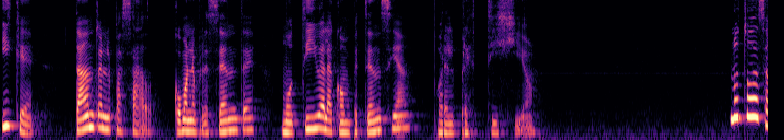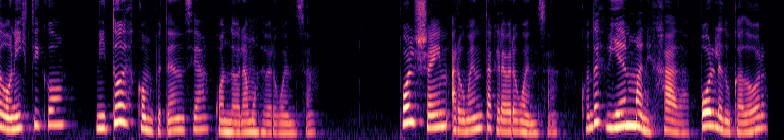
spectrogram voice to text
y que, tanto en el pasado como en el presente, motiva la competencia por el prestigio. No todo es agonístico ni todo es competencia cuando hablamos de vergüenza. Paul Shane argumenta que la vergüenza cuando es bien manejada por el educador,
